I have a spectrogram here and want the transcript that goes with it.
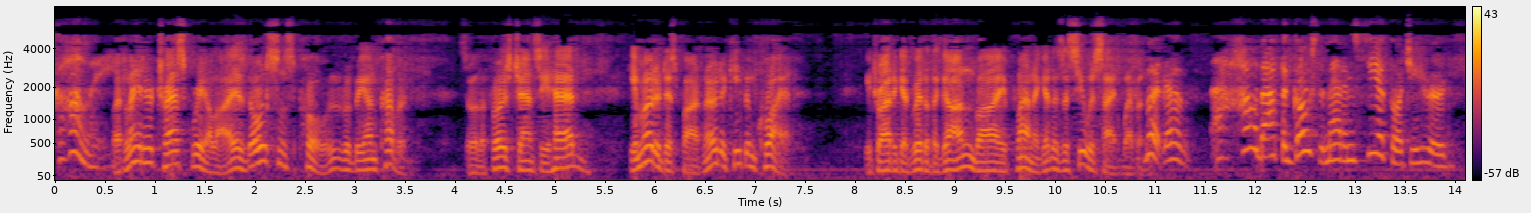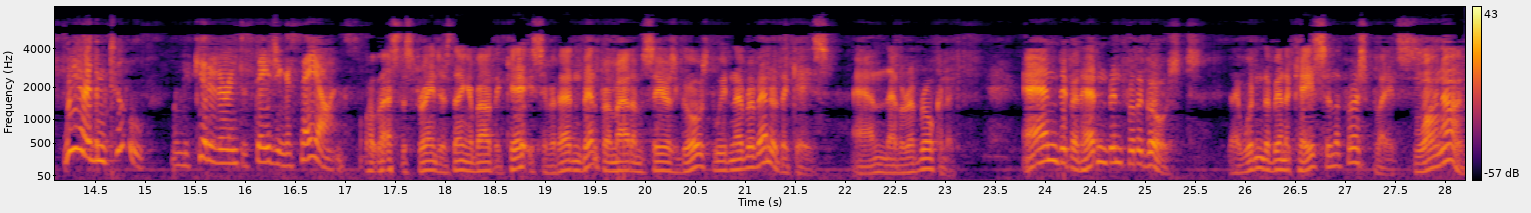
Golly. But later, Trask realized Olson's pose would be uncovered. So the first chance he had, he murdered his partner to keep him quiet. He tried to get rid of the gun by planning it as a suicide weapon. But uh, how about the ghosts that Madame Sear thought she heard? We heard them, too, when we kidded her into staging a seance. Well, that's the strangest thing about the case. If it hadn't been for Madame Sear's ghost, we'd never have entered the case and never have broken it. And if it hadn't been for the ghost, there wouldn't have been a case in the first place. Why not?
